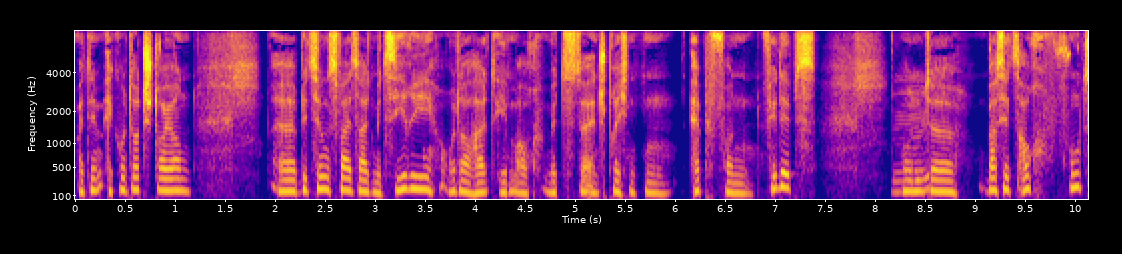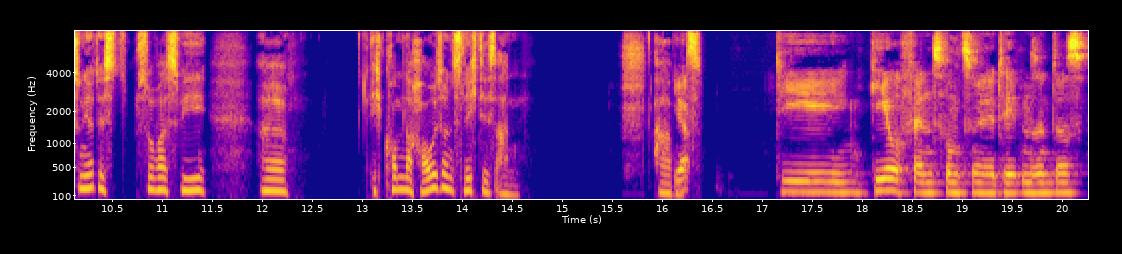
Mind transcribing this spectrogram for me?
mit dem Echo Dot steuern, äh, beziehungsweise halt mit Siri oder halt eben auch mit der entsprechenden App von Philips. Mhm. Und äh, was jetzt auch funktioniert, ist sowas wie, äh, ich komme nach Hause und das Licht ist an. Abends. Ja. Die Geofence-Funktionalitäten sind das.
